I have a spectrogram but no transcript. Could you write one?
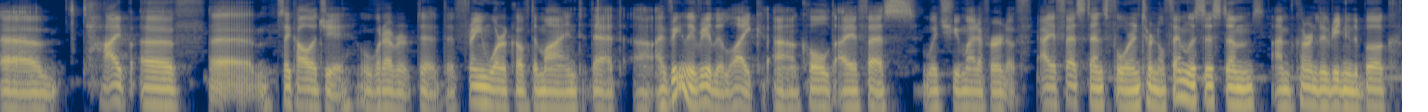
uh, type of um, psychology or whatever the, the framework of the mind that uh, I really really like uh, called IFS, which you might have heard of. IFS stands for Internal Family Systems. I'm currently reading the book.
